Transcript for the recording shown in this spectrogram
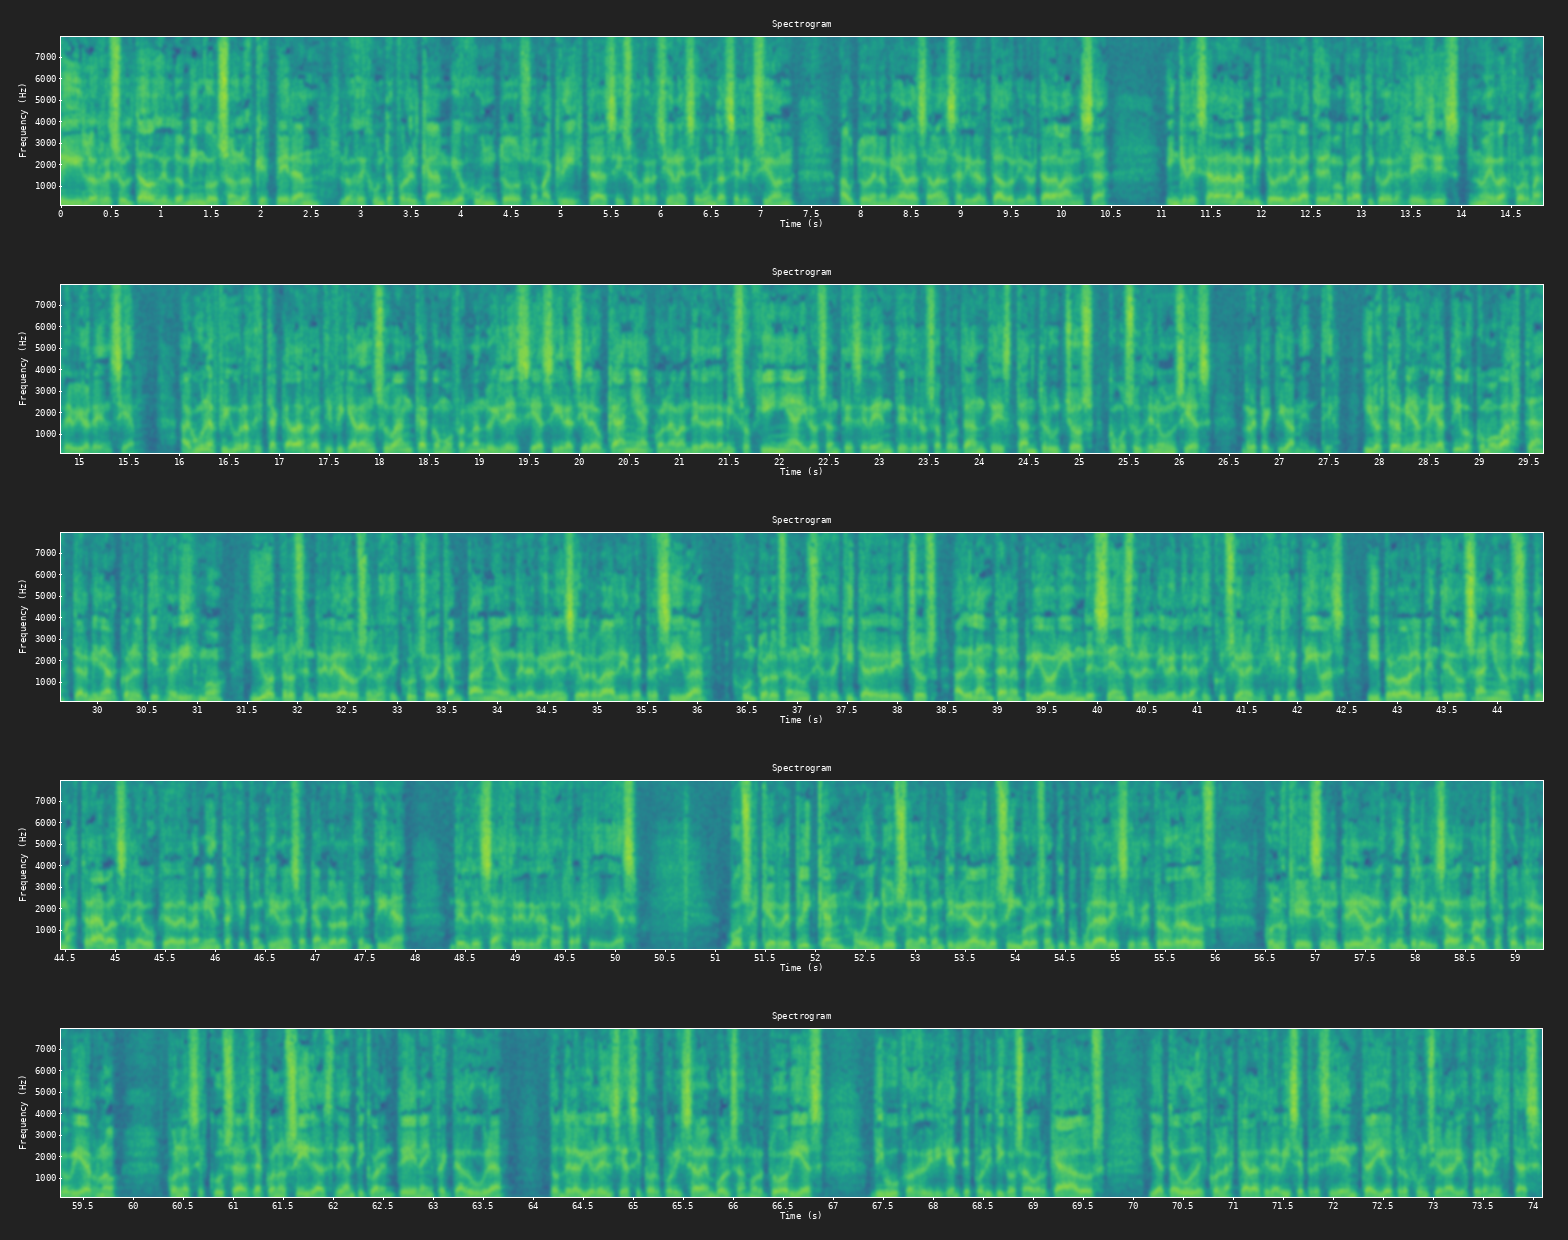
Si los resultados del domingo son los que esperan, los de Juntos por el Cambio, Juntos o Macristas y sus versiones segunda selección, autodenominadas Avanza Libertad o Libertad Avanza, ingresarán al ámbito del debate democrático de las leyes nuevas formas de violencia. Algunas figuras destacadas ratificarán su banca como Fernando Iglesias y Graciela Ocaña con la bandera de la misoginia y los antecedentes de los aportantes tan truchos como sus denuncias respectivamente y los términos negativos como basta, terminar con el kirchnerismo y otros entreverados en los discursos de campaña donde la violencia verbal y represiva junto a los anuncios de quita de derechos, adelantan a priori un descenso en el nivel de las discusiones legislativas y probablemente dos años de más trabas en la búsqueda de herramientas que continúen sacando a la Argentina del desastre de las dos tragedias. Voces que replican o inducen la continuidad de los símbolos antipopulares y retrógrados con los que se nutrieron las bien televisadas marchas contra el gobierno, con las excusas ya conocidas de anticuarentena, infectadura, donde la violencia se corporizaba en bolsas mortuorias, dibujos de dirigentes políticos ahorcados y ataúdes con las caras de la vicepresidenta y otros funcionarios peronistas.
